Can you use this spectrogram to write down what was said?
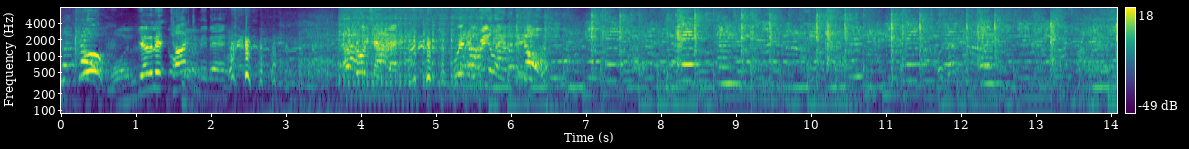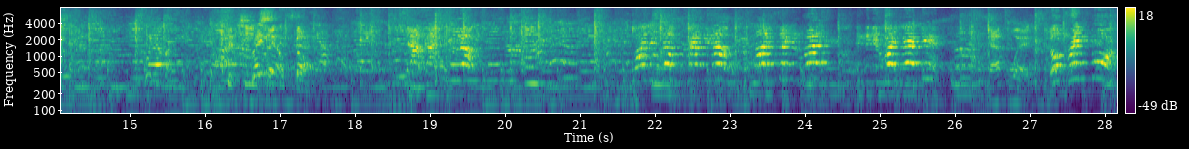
Let's go. One. Killing it? Talk to me, man. I'm rotating, man. We're in a relay Let's today. Yourself cramping out. Take a five second rest and then get right back in. Halfway. Don't break form.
